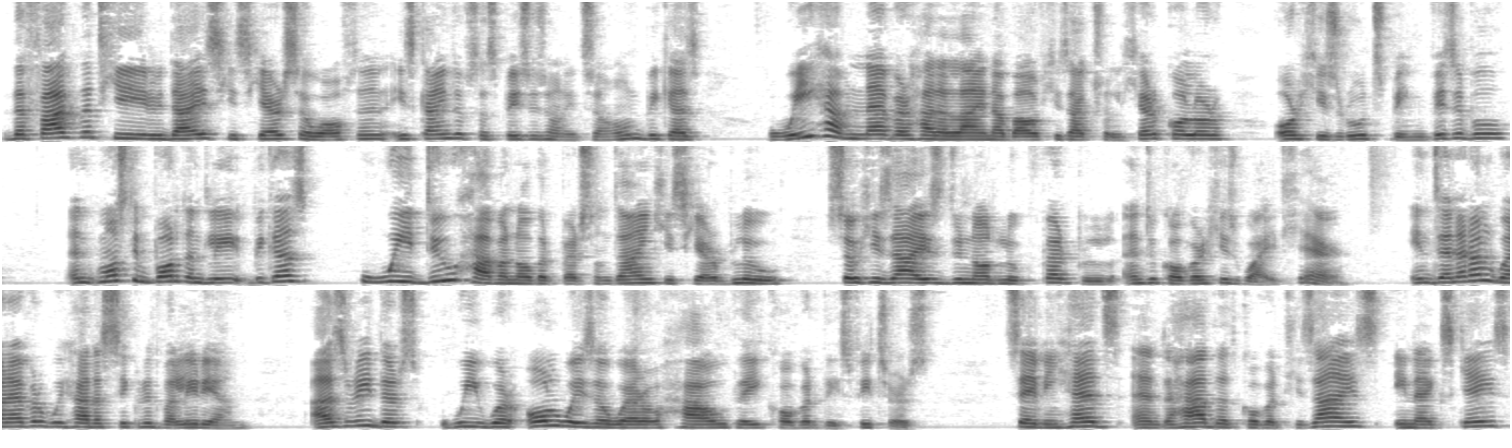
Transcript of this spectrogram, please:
The fact that he dyes his hair so often is kind of suspicious on its own because we have never had a line about his actual hair color or his roots being visible, and most importantly, because we do have another person dyeing his hair blue, so his eyes do not look purple and to cover his white hair. In general, whenever we had a secret Valyrian, as readers, we were always aware of how they covered these features, saving heads and a hat that covered his eyes, in Egg's case,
